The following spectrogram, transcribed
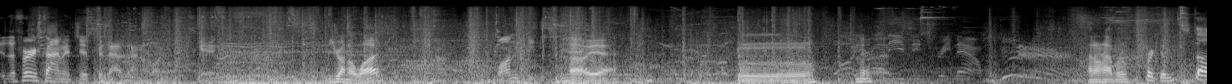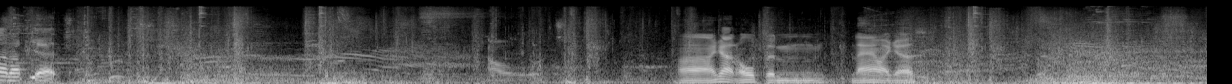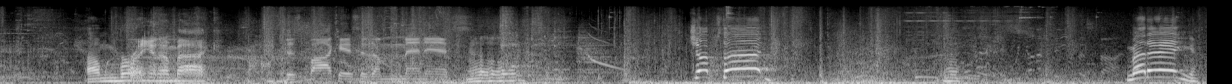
the first time it's just because I was on a One Piece kick. Did you run a what? One Piece. Oh yeah. Ooh. I don't have a freaking stun up yet. Uh, I got ulted now, I guess. I'm bringing him back. This Bacchus is a menace. Jump stun! Medding!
